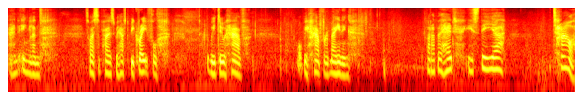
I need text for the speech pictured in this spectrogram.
and England. So I suppose we have to be grateful that we do have what we have remaining. But up ahead is the, uh, tower.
